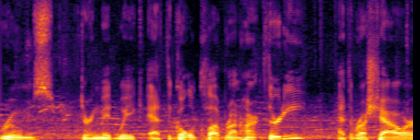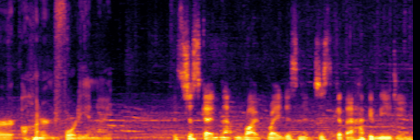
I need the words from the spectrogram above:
Rooms during midweek at the Gold Club run 130, at the Rush hour 140 a night. It's just getting that right rate, isn't it? Just to get that happy medium.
